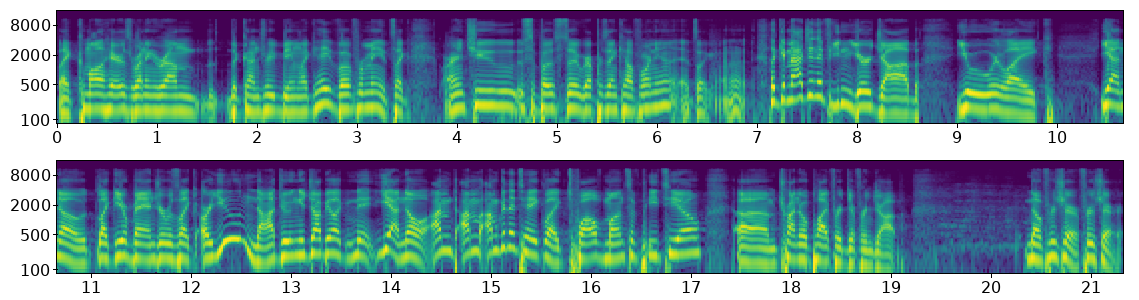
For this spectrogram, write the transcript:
Like Kamala Harris running around the country being like, "Hey, vote for me." It's like, aren't you supposed to represent California? It's like, uh. like imagine if in your job you were like, yeah, no, like your manager was like, "Are you not doing your job?" You're like, "Yeah, no, I'm I'm I'm gonna take like 12 months of PTO, um, trying to apply for a different job." No, for sure, for sure.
